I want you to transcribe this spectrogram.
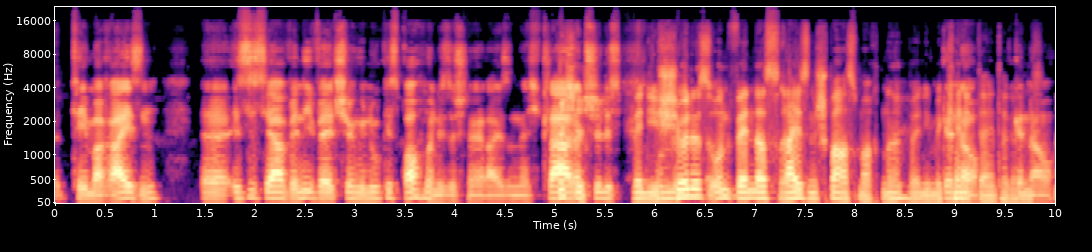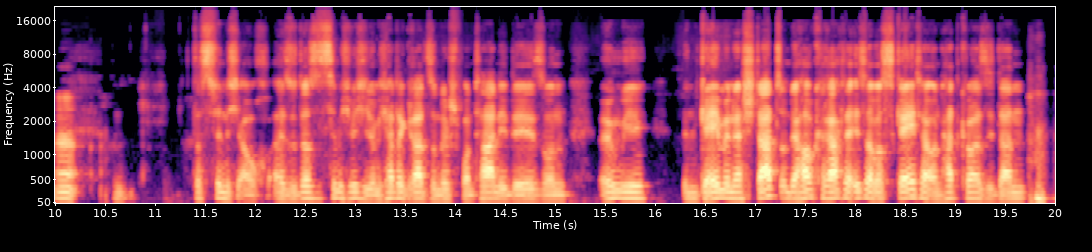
äh, Thema Reisen, äh, ist es ja, wenn die Welt schön genug ist, braucht man diese Schnellreisen nicht. Klar, Richtig. natürlich. Wenn die Und- schön ist und wenn das Reisen Spaß macht, ne? Wenn die Mechanik Genau, dahinter geil genau. Ja. Das finde ich auch. Also, das ist ziemlich wichtig. Und ich hatte gerade so eine spontane Idee, so ein irgendwie ein Game in der Stadt und der Hauptcharakter ist aber Skater und hat quasi dann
